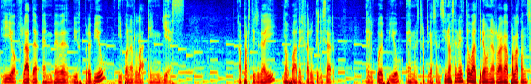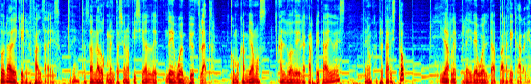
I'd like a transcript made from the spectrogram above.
io flutter embedded view preview y ponerla en yes. A partir de ahí nos va a dejar utilizar el WebView en nuestra aplicación. Si no hacen esto, va a tirar un error acá por la consola de que les falta eso. ¿eh? Esto está en la documentación oficial de, de WebView Flutter. Como cambiamos algo de la carpeta iOS, tenemos que apretar Stop y darle Play de vuelta para que cargue.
